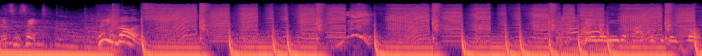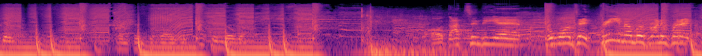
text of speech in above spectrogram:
This is it. Clean ball. Finally, the partnership is broken. Comes into ball the second over. Oh, that's in the air. Who wants it? Three members running for it.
